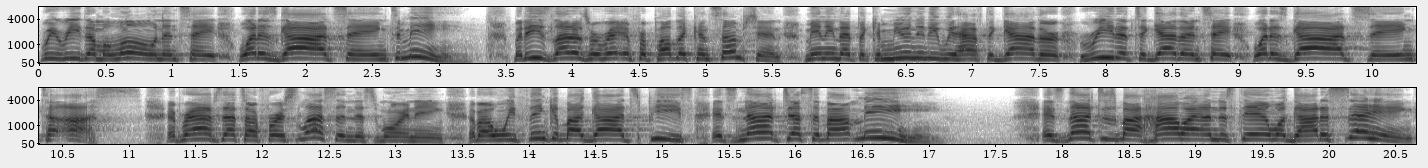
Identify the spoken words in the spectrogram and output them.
we read them alone and say, What is God saying to me? But these letters were written for public consumption, meaning that the community would have to gather, read it together, and say, What is God saying to us? And perhaps that's our first lesson this morning about when we think about God's peace, it's not just about me. It's not just about how I understand what God is saying.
